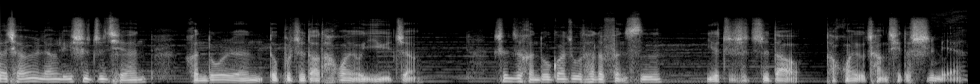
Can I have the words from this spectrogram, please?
在乔任梁离世之前，很多人都不知道他患有抑郁症，甚至很多关注他的粉丝也只是知道他患有长期的失眠。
